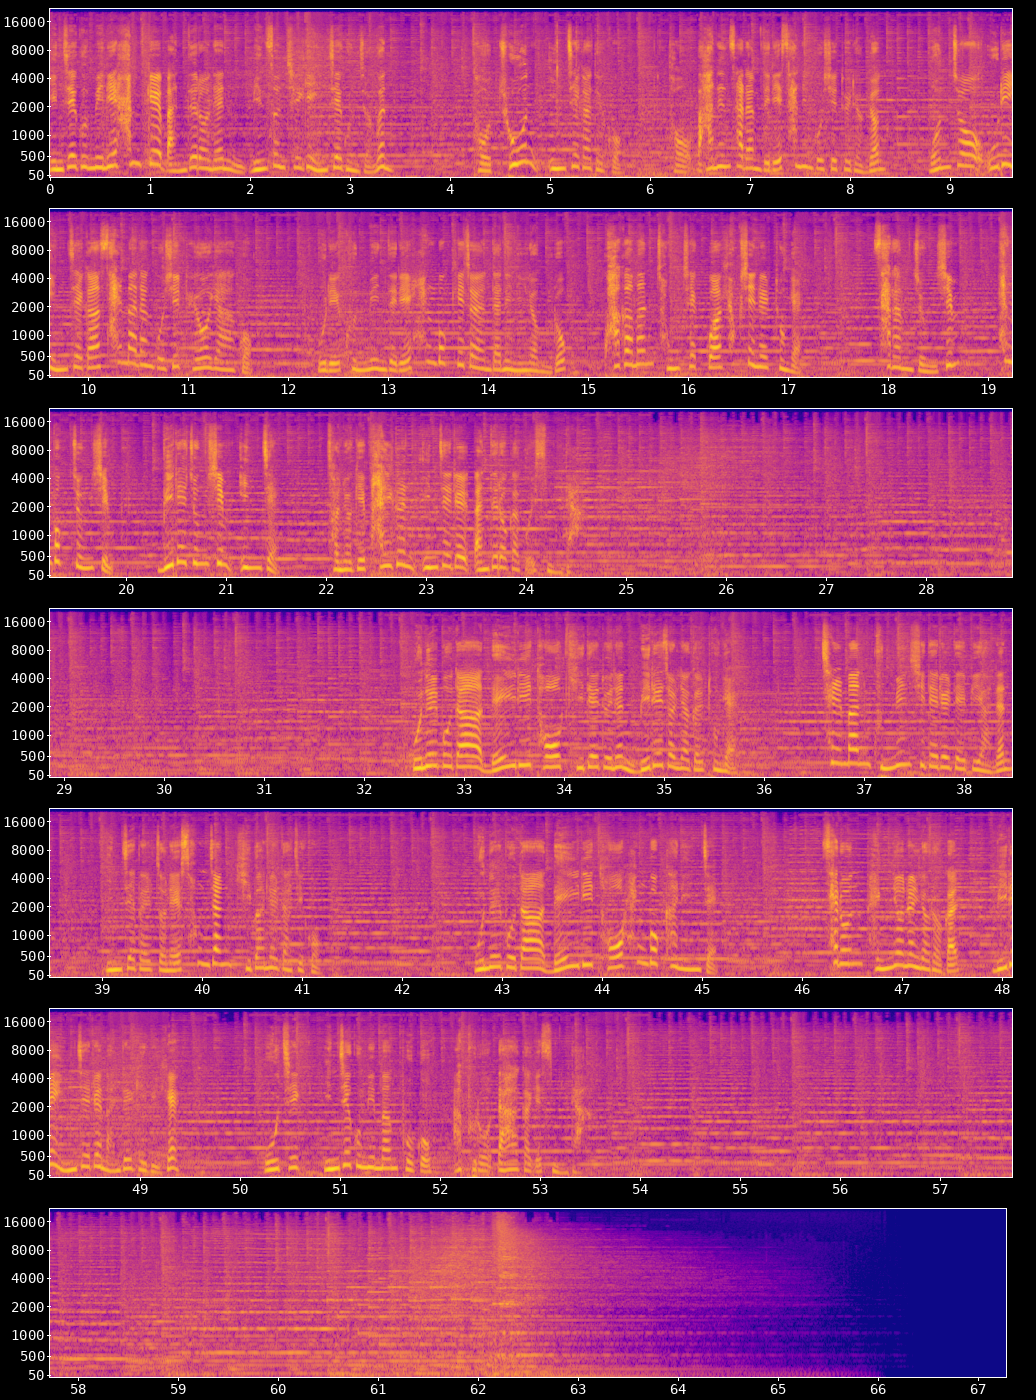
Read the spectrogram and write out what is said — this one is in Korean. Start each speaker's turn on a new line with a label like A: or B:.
A: 인재군민이 함께 만들어낸 민선칠기 인재군정은 더 좋은 인재가 되고 더 많은 사람들이 사는 곳이 되려면 먼저 우리 인재가 살만한 곳이 되어야 하고 우리 군민들이 행복해져야 한다는 일념으로 과감한 정책과 혁신을 통해 사람 중심, 행복 중심, 미래 중심 인재, 저녁이 밝은 인재를 만들어가고 있습니다. 오늘보다 내일이 더 기대되는 미래 전략을 통해 7만 군민 시대를 대비하는 인재 발전의 성장 기반을 다지고 오늘보다 내일이 더 행복한 인재, 새로운 100년을 열어갈 미래 인재를 만들기 위해 오직 인재 국민만 보고 앞으로 나아가겠습니다.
